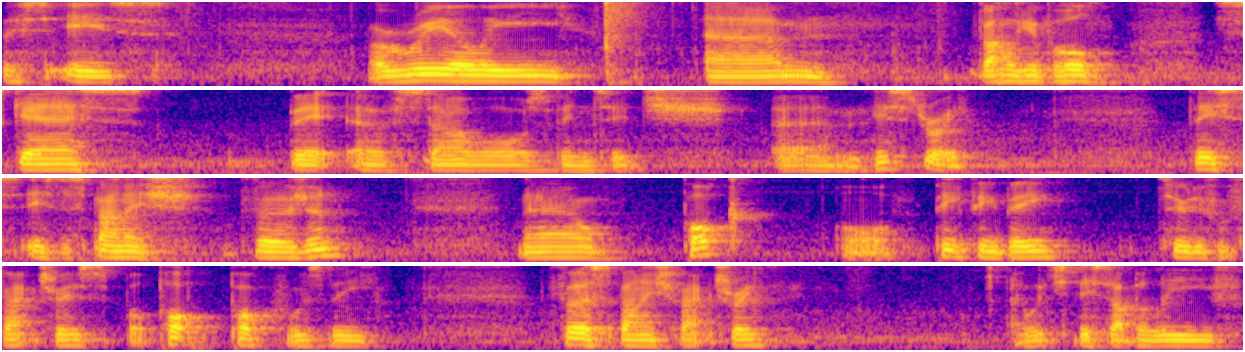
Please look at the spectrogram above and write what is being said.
This is a really um, valuable, scarce bit of Star Wars vintage um, history. This is the Spanish version. Now, POC or PPB, two different factories, but POC, POC was the first Spanish factory, which this I believe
